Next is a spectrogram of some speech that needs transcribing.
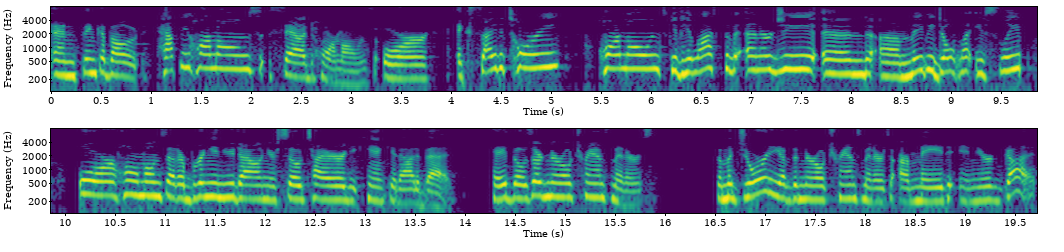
and think about happy hormones, sad hormones, or excitatory hormones give you lots of energy and um, maybe don't let you sleep, or hormones that are bringing you down, you're so tired you can't get out of bed. Okay, those are neurotransmitters. The majority of the neurotransmitters are made in your gut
